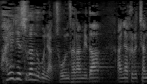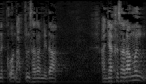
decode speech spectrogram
과연 예수가 누구냐? 좋은 사람이다. 아니야, 그렇지 않고 나쁜 사람이다. 아니야, 그 사람은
